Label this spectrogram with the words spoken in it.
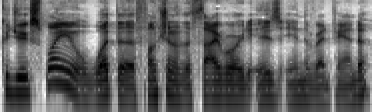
Could you explain what the function of the thyroid is in the red panda?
